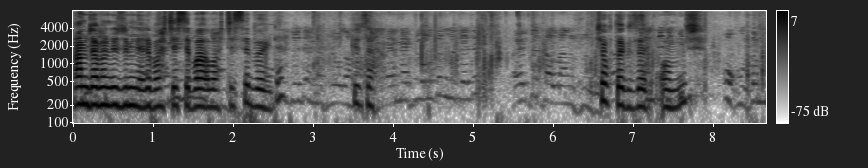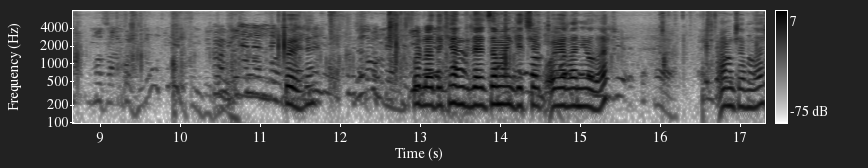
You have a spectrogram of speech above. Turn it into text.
amcamın üzümleri bahçesi, bağ bahçesi böyle güzel. Çok da güzel olmuş. Böyle. Buralarda kendileri zaman geçirip oyalanıyorlar. Amcamlar.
